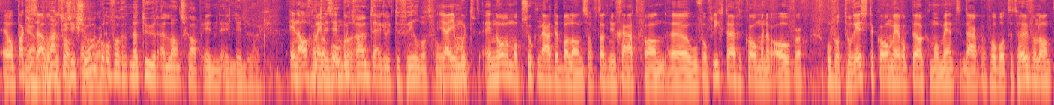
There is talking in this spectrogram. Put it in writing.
eh, op pakjesavond ja, Maakt u zich zorgen over natuur en landschap in, in Limburg? In algemene zin moet ruimte eigenlijk te veel wat voor. Ja, je moet enorm op zoek naar de balans. Of dat nu gaat van uh, hoeveel vliegtuigen komen er over... hoeveel toeristen komen er op welke momenten naar bijvoorbeeld het Heuvelland...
